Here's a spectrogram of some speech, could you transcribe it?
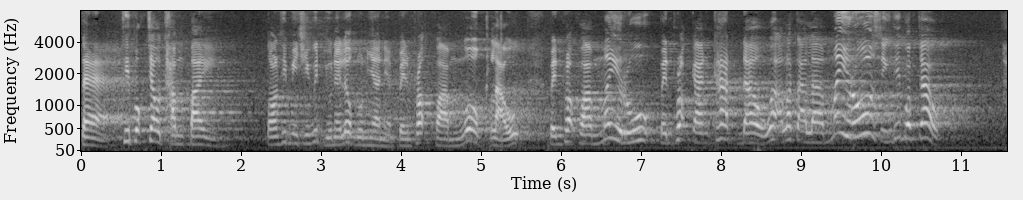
แต่ที่พวกเจ้าทำไป ตอนที่มีชีวิตอยู่ในโลกดุนยาเนี่ยเป็นเพราะความโง่เขลา เป็นเพราะความไม่รู้ เป็นเพราะการคาดเดาว่าอัลลอฮฺตาลาไม่รู้สิ่งที่พวกเจ้าท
